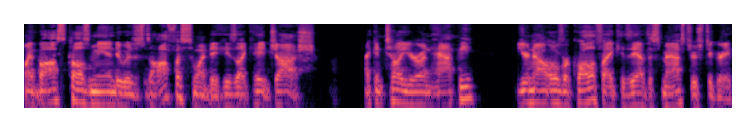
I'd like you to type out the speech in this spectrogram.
My boss calls me into his office one day. He's like, Hey, Josh, I can tell you're unhappy. You're now overqualified because you have this master's degree.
